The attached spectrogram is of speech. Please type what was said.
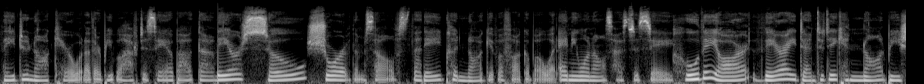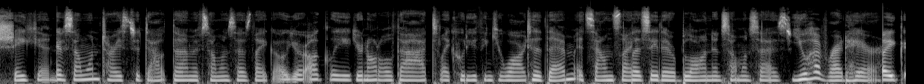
they do not care what other people have to say about them. They are so sure of themselves that they could not give a fuck about what anyone else has to say. Who they are, their identity cannot be shaken. If someone tries to doubt them, if someone says, like, oh, you're ugly, you're not all that, like, who do you think you are? To them, it sounds like, let's say they're blonde and someone says, you have red hair. Like,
